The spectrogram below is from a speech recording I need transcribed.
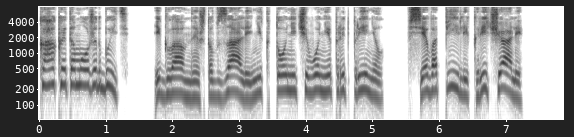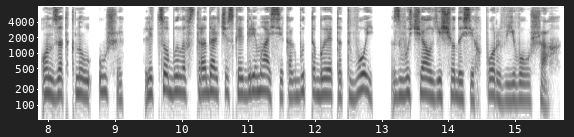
Как это может быть? И главное, что в зале никто ничего не предпринял. Все вопили, кричали. Он заткнул уши, лицо было в страдальческой гримасе, как будто бы этот вой звучал еще до сих пор в его ушах.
